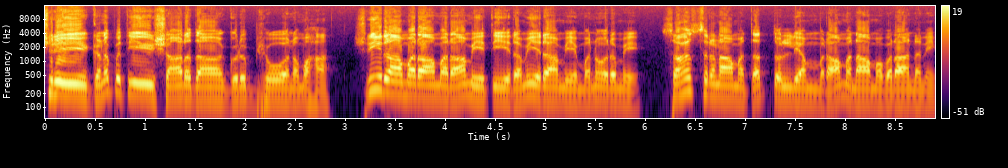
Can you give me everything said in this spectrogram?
ಶ್ರೀ ಗಣಪತಿ ಶಾರದಾ ಗುರುಭ್ಯೋ ನಮಃ. ಶ್ರೀರಾಮ ರಾಮ ರಾಮೇತಿ ರಮೇ ರಾಮೇ ಮನೋರಮೆ. ಸಹಸ್ರನಾಮ ತತ್ತುಲ್ಯಂ ರಾಮನಾಮವರಾನನೆ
